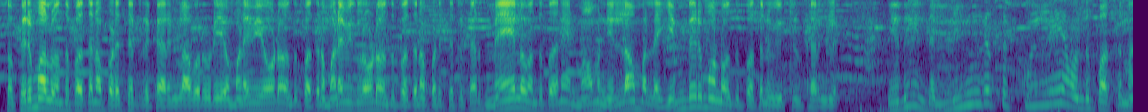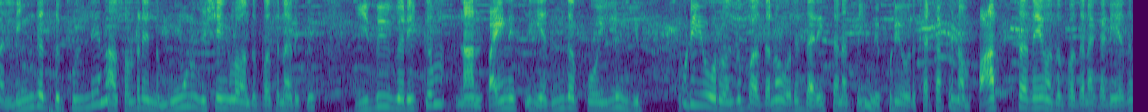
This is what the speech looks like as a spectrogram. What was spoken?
ஸோ பெருமாள் வந்து பார்த்தோன்னா படுத்துட்டு இருக்காருங்களா அவருடைய மனைவியோட வந்து பார்த்தோன்னா மனைவிகளோட வந்து பார்த்தோன்னா படுத்துட்டு இருக்காரு மேலே வந்து பார்த்தோன்னா என் மாமன் எல்லாம் அல்ல எம்பெருமான் வந்து பார்த்தோன்னா வீட்டிருக்காருங்களே இது இந்த லிங்கத்துக்குள்ளே வந்து பார்த்தோன்னா லிங்கத்துக்குள்ளே நான் சொல்கிறேன் இந்த மூணு விஷயங்களும் வந்து பார்த்தோன்னா இருக்குது இது வரைக்கும் நான் பயணித்த எந்த கோயிலும் இப்படி ஒரு வந்து பார்த்தோன்னா ஒரு தரிசனத்தையும் இப்படி ஒரு செட்டப்பையும் நான் பார்த்ததே வந்து பார்த்தோன்னா கிடையாது.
